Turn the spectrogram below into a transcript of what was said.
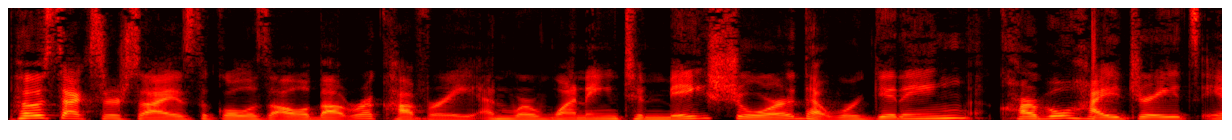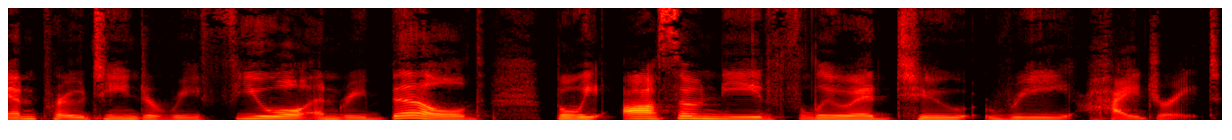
Post exercise, the goal is all about recovery, and we're wanting to make sure that we're getting carbohydrates and protein to refuel and rebuild, but we also need fluid to rehydrate.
